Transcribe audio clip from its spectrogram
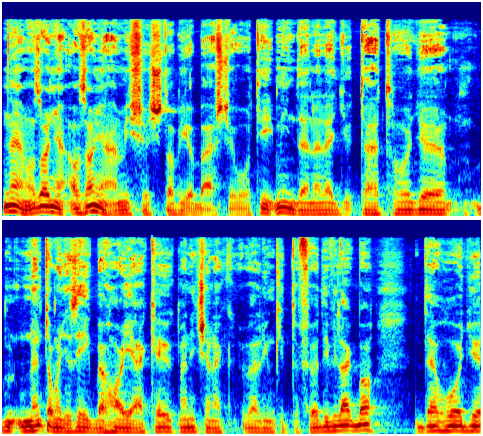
Nem, az, anya, az anyám is egy stabil bástya volt, így mindennel együtt. Tehát, hogy nem tudom, hogy az égben hallják-e, ők már nincsenek velünk itt a földi világban, de hogy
